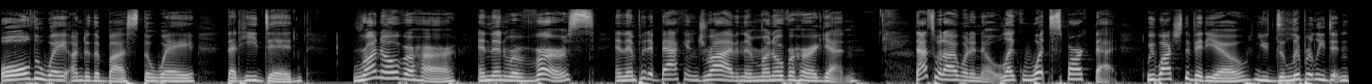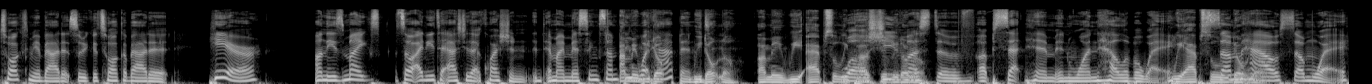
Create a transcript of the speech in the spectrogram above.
all the way under the bus the way that he did run over her and then reverse and then put it back in drive and then run over her again. That's what i want to know. Like what sparked that? We watched the video. You deliberately didn't talk to me about it so we could talk about it here on these mics so i need to ask you that question am i missing something I mean, what we happened We don't know. I mean, we absolutely well she must have upset him in one hell of a way We absolutely don't know. somehow some way.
